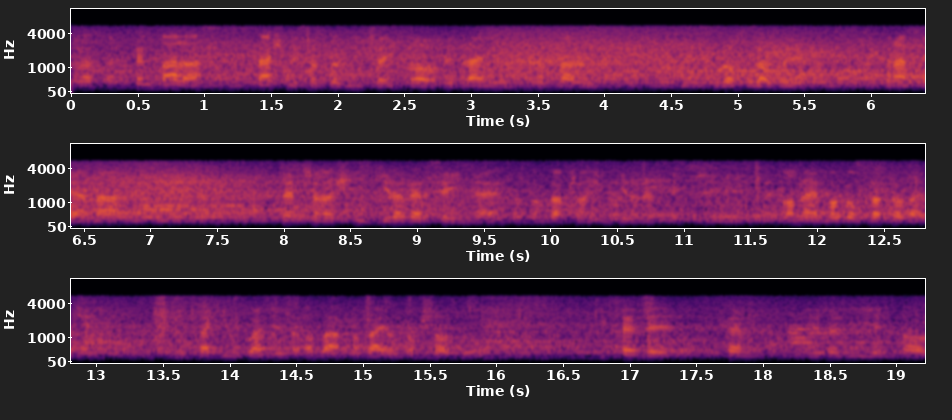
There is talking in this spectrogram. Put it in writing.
Teraz tak, ten balast z taśmy sortowniczej po wybraniu odpadów surowcowych trafia na te przenośniki rewersyjne, to są dwa przenośniki rewersyjne. One mogą pracować w takim układzie, że oba podają do przodu i wtedy ten, jeżeli jest to y,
